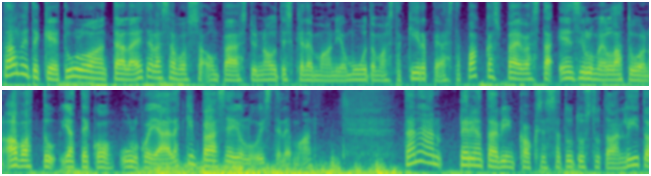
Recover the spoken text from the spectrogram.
Talvi tekee tuloaan. Täällä Etelä-Savossa on päästy nautiskelemaan jo muutamasta kirpeästä pakkaspäivästä. Ensilumen latu on avattu ja teko ulkojäällekin pääsee jo luistelemaan. Tänään perjantai-vinkkauksessa tutustutaan Liito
